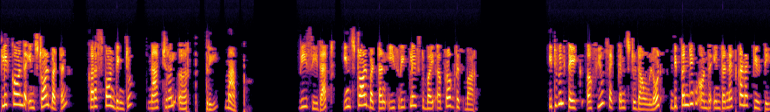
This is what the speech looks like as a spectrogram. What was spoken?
Click on the install button corresponding to Natural Earth 3 map. We see that install button is replaced by a progress bar. It will take a few seconds to download depending on the internet connectivity.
